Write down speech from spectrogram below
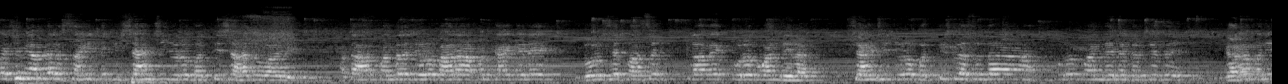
कशी मी आपल्याला सांगितले की शहाऐंशी झिरो बत्तीस हा जो वाण आहे आता हा पंधरा झिरो बारा आपण काय केले दोनशे पासष्टला एक पूरक वाण दिला. शहाऐंशी झिरो बत्तीसला सुद्धा पूरक वाण देणं गरजेचं आहे. घरामध्ये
